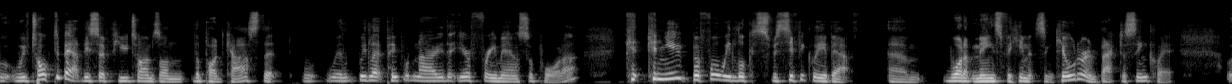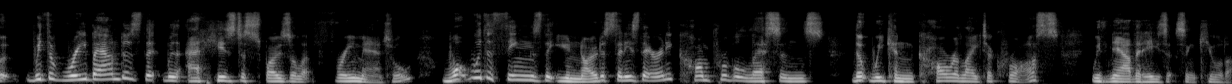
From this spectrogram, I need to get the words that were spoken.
We've talked about this a few times on the podcast that we, we let people know that you're a Fremantle supporter. Can, can you, before we look specifically about um, what it means for him at St Kilda and back to Sinclair, with the rebounders that were at his disposal at Fremantle, what were the things that you noticed? And is there any comparable lessons that we can correlate across with now that he's at St Kilda?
